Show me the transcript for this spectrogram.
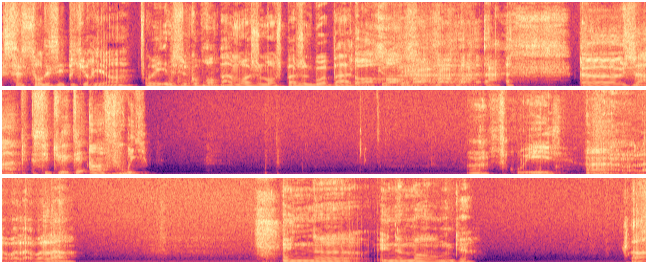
Ce sont des épicuriens. Oui, mais je ne comprends pas. Moi, je ne mange pas, je ne bois pas. Donc, Oh. euh, Euh, Jacques, si tu étais un fruit, Un fruit. Ah, voilà, voilà, voilà. Une, euh, une mangue. Ah,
